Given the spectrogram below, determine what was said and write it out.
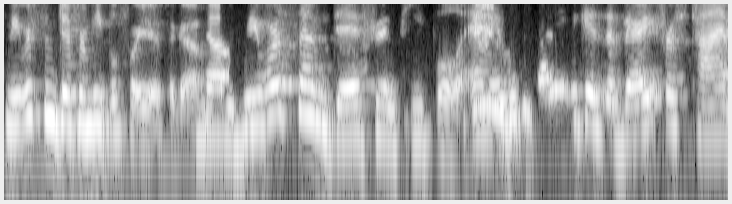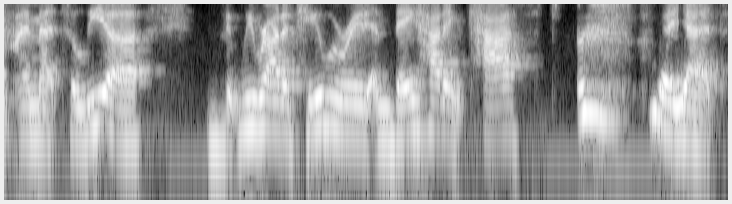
we were some different people four years ago. No, we were some different people. And it was funny because the very first time I met Talia, we were at a table read and they hadn't cast yet.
